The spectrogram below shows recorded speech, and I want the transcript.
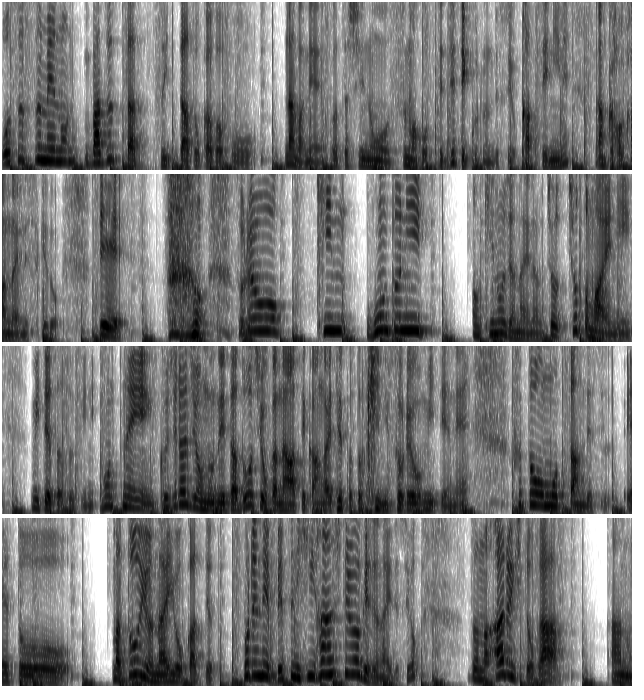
おすすめのバズったツイッターとかがこうなんかね私のスマホって出てくるんですよ。勝手にね。なんかわかんないんですけど。でそのそれを本当にあ昨日じゃないなちょちょっと前に見てた時に本当にクジラジオのネタどうしようかなって考えてた時にそれを見てねふと思ったんです。えっ、とまあ、どういう内容かっていうとこれね別に批判してるわけじゃないですよ。そのある人があの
